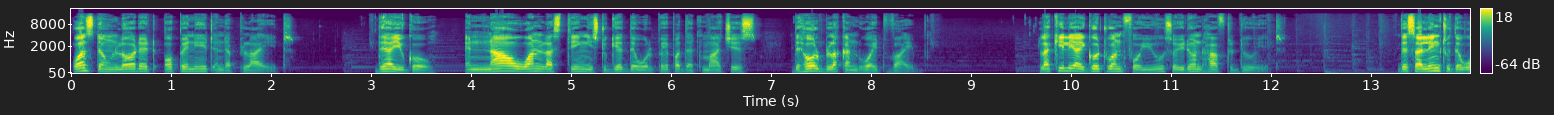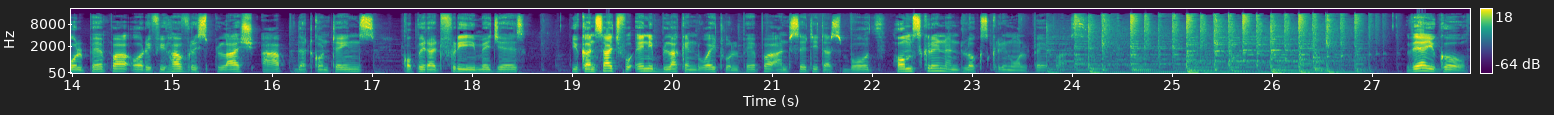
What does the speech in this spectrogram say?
Once downloaded, open it and apply it. There you go. And now one last thing is to get the wallpaper that matches the whole black and white vibe. Luckily I got one for you so you don't have to do it. There's a link to the wallpaper or if you have Resplash app that contains copyright free images, you can search for any black and white wallpaper and set it as both home screen and lock screen wallpapers. There you go.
